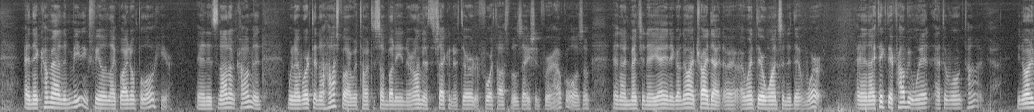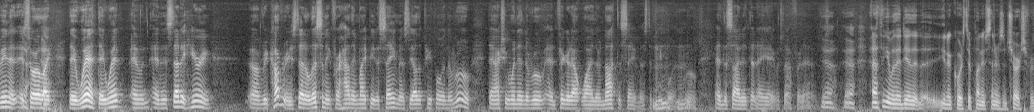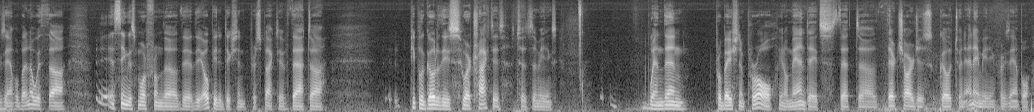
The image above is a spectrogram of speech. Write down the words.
And they come out of the meetings feeling like, well, I don't belong here. And it's not uncommon. When I worked in a hospital, I would talk to somebody and they're on their second or third or fourth hospitalization for alcoholism. And I'd mention AA and they go, no, I tried that. I, I went there once and it didn't work. And I think they probably went at the wrong time. Yeah. You know what I mean? It, it's Yeah, sort of yeah. like they went, they went, and, and instead of hearing uh, recovery, instead of listening for how they might be the same as the other people in the room, they actually went in the room and figured out why they're not the same as the Mhm, people in the mhm. room and decided that AA was not for them. Yeah, yeah. And I think it with the idea that, uh, you know, of course, there are plenty of sinners in church, for example, but I know with, uh, and seeing this more from the, the, the opiate addiction perspective, that uh, people who go to these, who are attracted to the meetings, when then probation and parole, you know, mandates that uh, their charges go to an NA meeting, for example,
